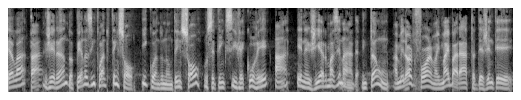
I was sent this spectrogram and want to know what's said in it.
ela está gerando apenas enquanto tem sol. E quando não tem sol, você tem que se recorrer à energia armazenada. Então, a melhor forma e mais barata de a gente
